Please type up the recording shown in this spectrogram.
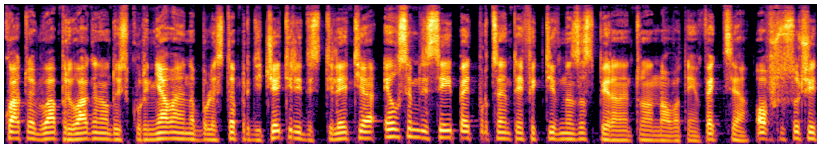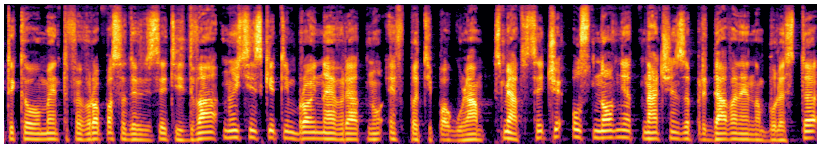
която е била прилагана до изкореняване на болестта преди 4 десетилетия, е 85% ефективна за спирането на новата инфекция. Общо случаите към момента в Европа са 92, но истинският им брой най-вероятно е в пъти по-голям. Смята се, че основният начин за предаване на болестта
